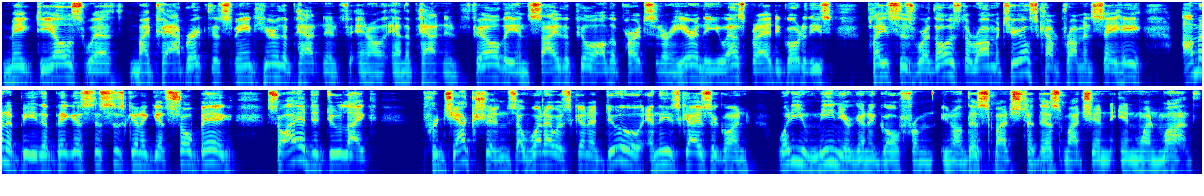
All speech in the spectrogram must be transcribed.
make deals with my fabric that's made here, the patented, you know, and the patented fill, the inside of the pill, all the parts that are here in the U.S. But I had to go to these places where those the raw materials come from and say, hey, I'm going to be the biggest. This is going to get so big. So I had to do like projections of what I was going to do, and these guys are going. What do you mean you're going to go from you know this much to this much in in one month?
